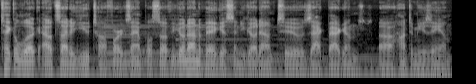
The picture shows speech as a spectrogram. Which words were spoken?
take a look outside of Utah, for example, so if you go down to Vegas and you go down to Zach Bagans' uh, Haunted Museum,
